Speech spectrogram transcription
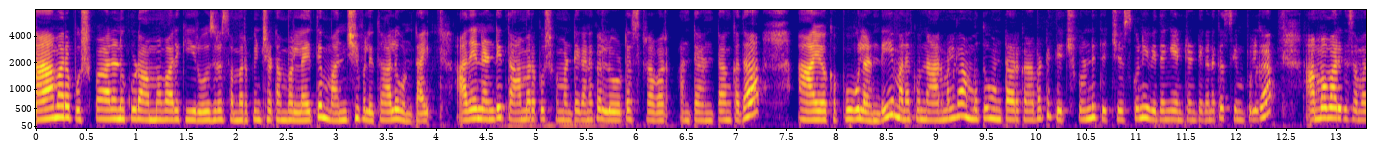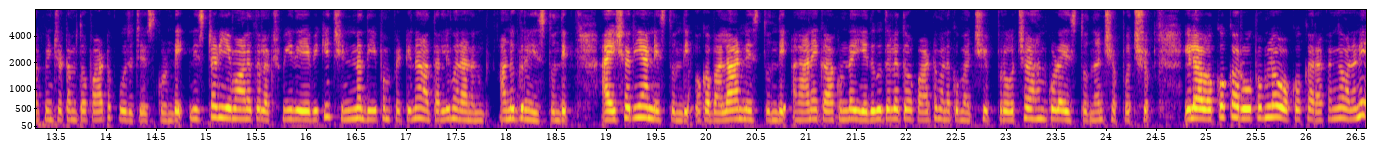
తామర పుష్పాలను కూడా అమ్మవారికి ఈ రోజున సమర్పించడం వల్ల అయితే మంచి ఫలితాలు ఉంటాయి. అదేనండి తామర పుష్పం అంటే కనుక లోటస్ ఫ్లవర్ అంటే అంటాం కదా ఆ యొక్క పువ్వులండి. మనకు నార్మల్గా అమ్ముతూ ఉంటారు కాబట్టి తెచ్చుకొని తెచ్చుకోండి తెచ్చేసుకుని ఈ విధంగా ఏంటంటే కనుక సింపుల్గా అమ్మవారికి సమర్పించడంతో పాటు పూజ చేసుకోండి. నిష్ట నియమాలతో లక్ష్మీదేవికి చిన్న దీపం పెట్టిన ఆ తల్లి మన అనుగ్రహిస్తుంది. ఐశ్వర్యాన్ని ఇస్తుంది ఒక బలాన్ని ఇస్తుంది అలానే కాకుండా ఎదుగుదలతో పాటు మనకు మంచి ప్రోత్సాహం కూడా ఇస్తుందని చెప్పొచ్చు. ఇలా ఒక్కొక్క రూపంలో ఒక్కొక్క రకంగా మనని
